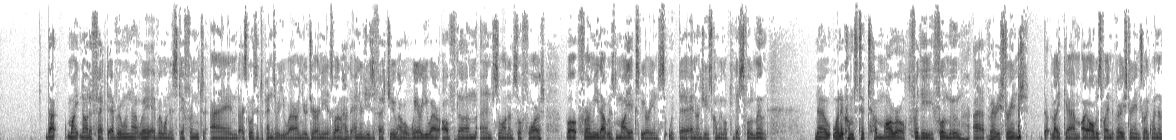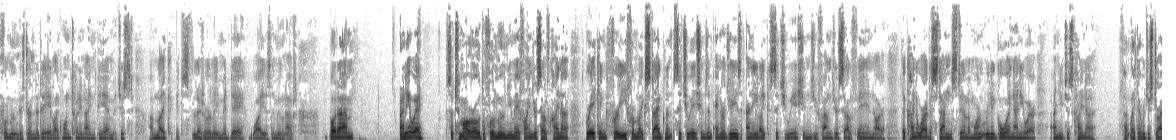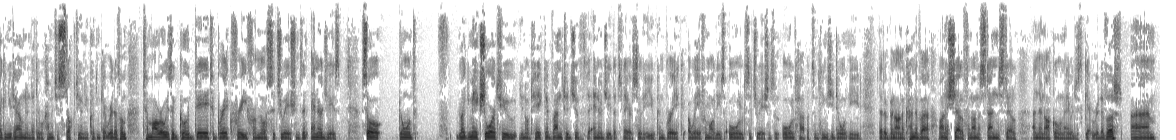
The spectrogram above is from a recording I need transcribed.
that might not affect everyone that way. Everyone is different, and I suppose it depends where you are on your journey as well, how the energies affect you, how aware you are of them, and so on and so forth. But for me, that was my experience with the energies coming up to this full moon. Now, when it comes to tomorrow for the full moon, uh, very strange. Like um, I always find it very strange. Like when the full moon is during the day, like 1:29 p.m. It just I'm like it's literally midday. Why is the moon out? But um, Anyway, so tomorrow, the full moon, you may find yourself kind of breaking free from like stagnant situations and energies, any like situations you found yourself in, or that kind of were at a standstill and weren't really going anywhere, and you just kind of felt like they were just dragging you down and that they were kind of just stuck to you and you couldn't get rid of them. Tomorrow is a good day to break free from those situations and energies. So don't like make sure to you know take advantage of the energy that's there so that you can break away from all these old situations and old habits and things you don't need that have been on a kind of a on a shelf and on a standstill and they're not going anywhere just get rid of it um,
